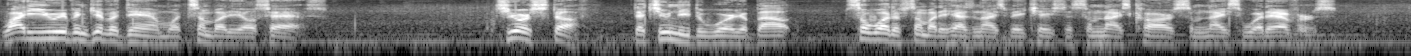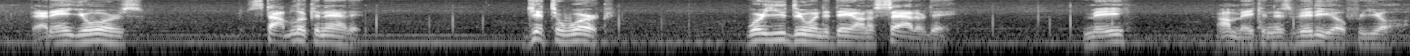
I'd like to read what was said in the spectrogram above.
Why do you even give a damn what somebody else has? It's your stuff that you need to worry about. So what if somebody has a nice vacation, some nice cars, some nice whatevers? That ain't yours. Stop looking at it. Get to work. What are you doing today on a Saturday? Me? I'm making this video for y'all.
